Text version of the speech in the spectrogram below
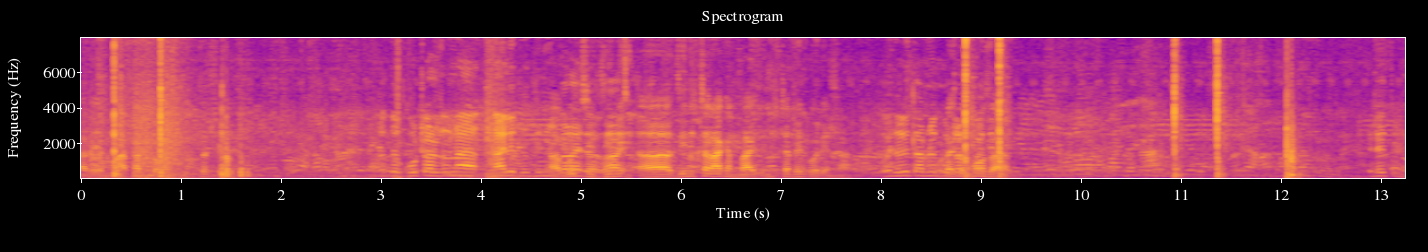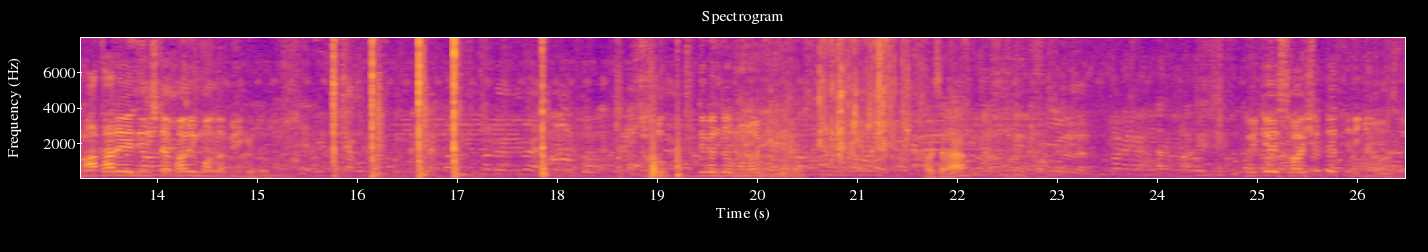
আরে মাথার তো শেষ জিনিসটা রাখেন ভাই জিনিসটা বের করেন না। মজা। এটা মাথার এই জিনিসটা খাওয়ারই মজা ব্রিকেটে দিবেন তো মনে হয়। হয়েছে না? দুই কেজি ছয়শো তেত্রিশ আছে।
